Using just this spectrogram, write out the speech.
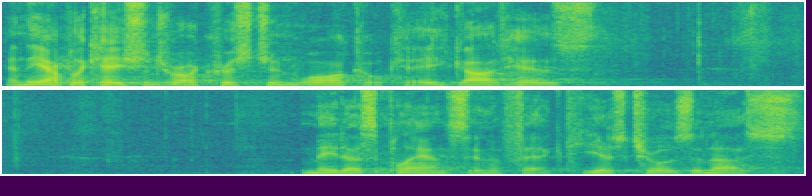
And the application to our Christian walk, okay, God has made us plants in effect. He has chosen us.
